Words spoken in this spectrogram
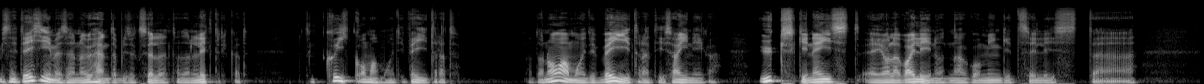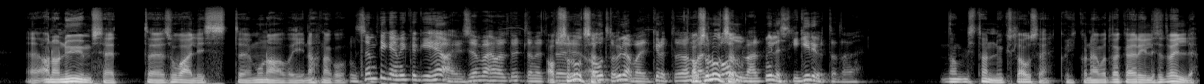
mis neid esimesena ühendab lisaks sellele, et nad on elektrikad, nad on kõik omamoodi veidrad. Nad on omamoodi veidra disainiga. ükski neist ei ole valinud nagu mingit sellist äh, anonüümset äh, suvalist äh, muna või noh, nagu see on pigem ikkagi hea ju, see on vähemalt ütleme, et auto ülevaid kirjutada, on vähemalt millestki kirjutada no mis ta on, üks lause, kõik näevad väga erilised välja.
